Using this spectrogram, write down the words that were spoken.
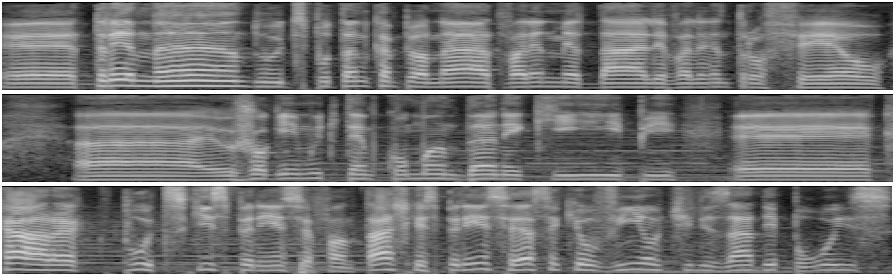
É, treinando, disputando campeonato, valendo medalha, valendo troféu. Uh, eu joguei muito tempo comandando equipe. É, cara, putz, que experiência fantástica. A experiência essa que eu vim a utilizar depois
